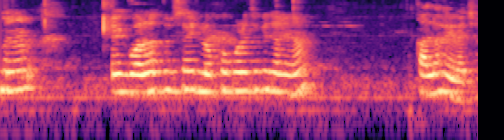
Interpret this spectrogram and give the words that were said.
মানে এই গলার দু সাইড লক্ষ্য করেছে কি জানি না? কালো হয়ে গেছে।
